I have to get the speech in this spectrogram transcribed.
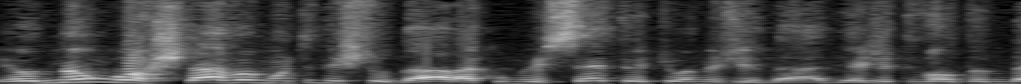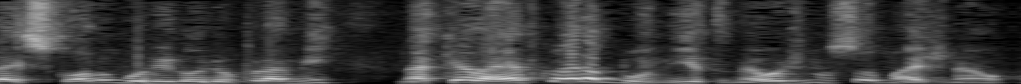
eu não gostava muito de estudar lá com meus 7, 8 anos de idade. E a gente voltando da escola, o Murilo olhou para mim. Naquela época eu era bonito, né? Hoje não sou mais não.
